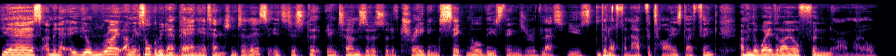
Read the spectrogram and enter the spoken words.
Yes, I mean uh, you're right. I mean it's not that we don't pay any attention to this. It's just that in terms of a sort of trading signal, these things are of less use than often advertised. I think. I mean the way that I often, oh, my old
